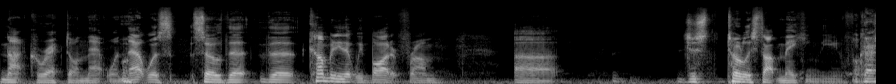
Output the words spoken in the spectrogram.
not correct on that one. That was so the the company that we bought it from uh, just totally stopped making the uniforms. Okay.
